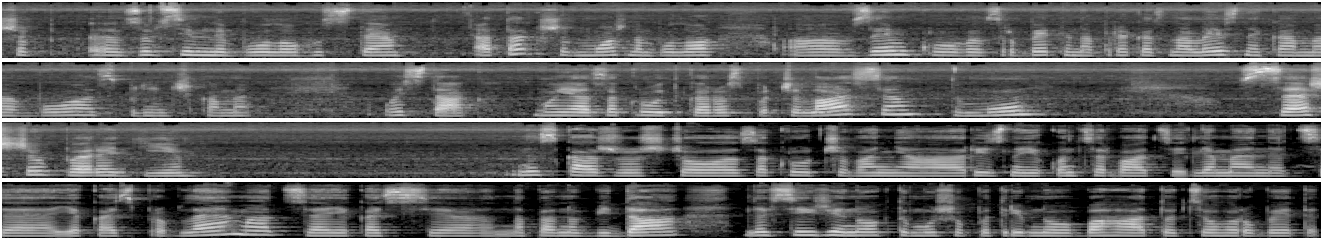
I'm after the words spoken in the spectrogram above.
щоб зовсім не було густе. А так, щоб можна було взимку зробити, наприклад, з налисниками або з блінчиками. Ось так. Моя закрутка розпочалася, тому все ще впереді. Не скажу, що закручування різної консервації для мене це якась проблема, це якась, е, напевно, біда для всіх жінок, тому що потрібно багато цього робити.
